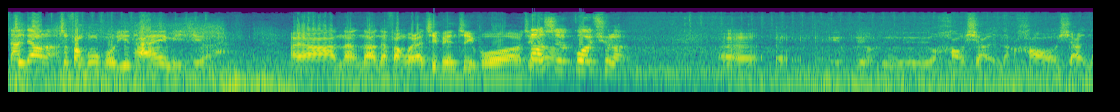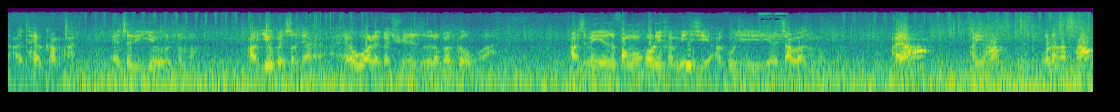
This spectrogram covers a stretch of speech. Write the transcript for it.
打掉了。这防空火力太密集了。哎呀，那那那反过来这边这一波，倒是过去了。呃，哎呦哎呦哎呦，好吓人呐，好吓人呐！他要干嘛？哎，这里又有什么？啊，又被射下来了。哎，我勒个去，日了个狗啊！啊，这边也是防空火力很密集啊，估计也炸不到什么东西。哎呀，哎呀，我勒个操，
